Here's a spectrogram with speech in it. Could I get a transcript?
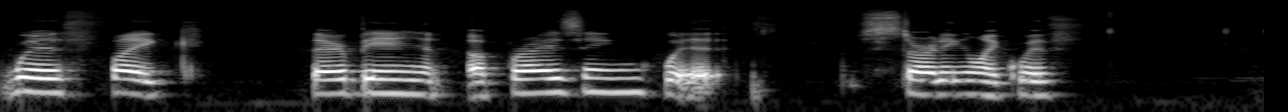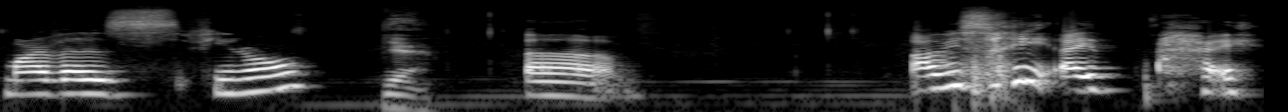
with like there being an uprising with starting like with Maarva's funeral. Yeah. Um obviously, I I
